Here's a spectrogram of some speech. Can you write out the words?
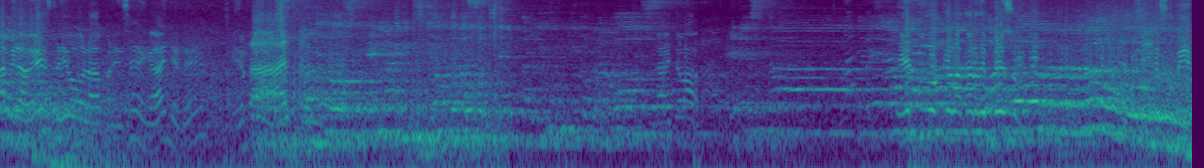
Ah, mira, ves, te digo, la apariencia de engañan, ¿eh? Siempre. Va. Él tuvo que bajar de peso. Tuvo que subir.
